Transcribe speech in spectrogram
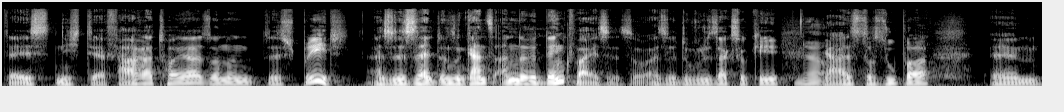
Da ist nicht der Fahrer teuer, sondern das Sprit. Also das ist halt so eine ganz andere Denkweise. So. Also du, wo du sagst, okay, ja, Ja. ist doch super. Ähm,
